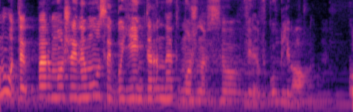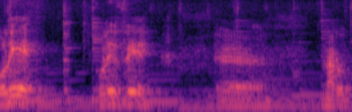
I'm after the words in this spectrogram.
Ну тепер може і не мусить, бо є інтернет, можна все в, гуглі. Ну, коли, коли ви е, народ,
